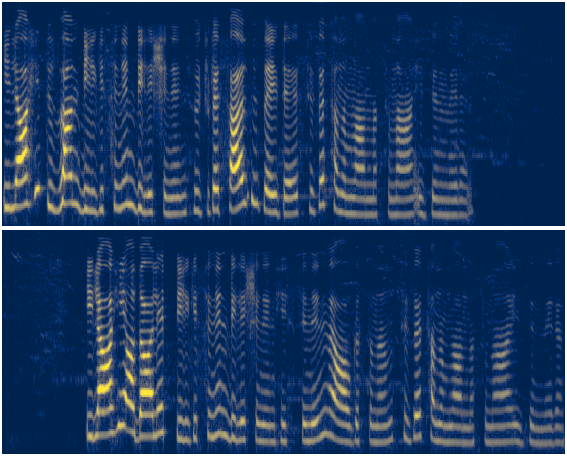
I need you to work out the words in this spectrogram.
İlahi düzen bilgisinin bilişinin hücresel düzeyde size tanımlanmasına izin verin. İlahi adalet bilgisinin, bilişinin, hissinin ve algısının size tanımlanmasına izin verin.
